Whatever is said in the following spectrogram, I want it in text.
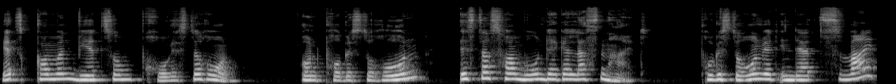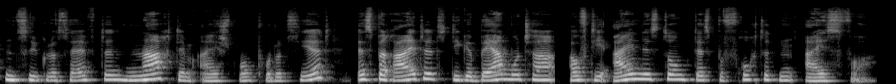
jetzt kommen wir zum Progesteron. Und Progesteron ist das Hormon der Gelassenheit. Progesteron wird in der zweiten Zyklushälfte nach dem Eisprung produziert. Es bereitet die Gebärmutter auf die Einnistung des befruchteten Eis vor.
